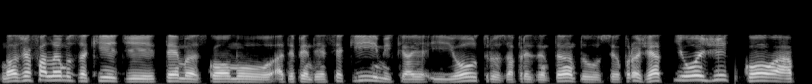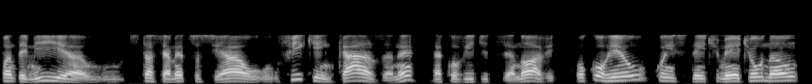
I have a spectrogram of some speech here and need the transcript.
Nós já falamos aqui de temas como a dependência química e outros apresentando o seu projeto. E hoje, com a pandemia, o distanciamento social, o fique em casa, né, da Covid-19, ocorreu, coincidentemente ou não,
